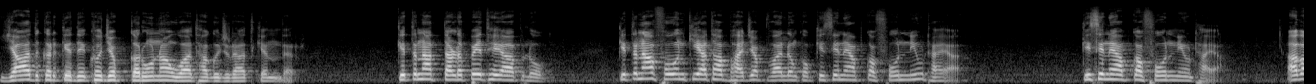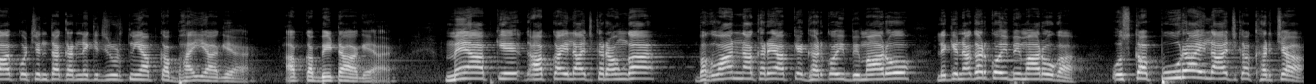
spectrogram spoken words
याद करके देखो जब कोरोना हुआ था गुजरात के अंदर, कितना तड़पे थे आप लोग। कितना फ़ोन किया था भाजपा वालों को? किसी ने आपका फ़ोन नहीं उठाया? किसी ने आपका फ़ोन नहीं उठाया? अब आपको चिंता करने की ज़रूरत नहीं, आपका भाई आ गया है, आपका बेटा आ गया है। मैं आपके, आपका इलाज कराऊँगा। भगवान ना करे आपके घर कोई बीमार हो, लेकिन अगर कोई बीमार होगा, उसका पूरा इलाज का खर्चा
